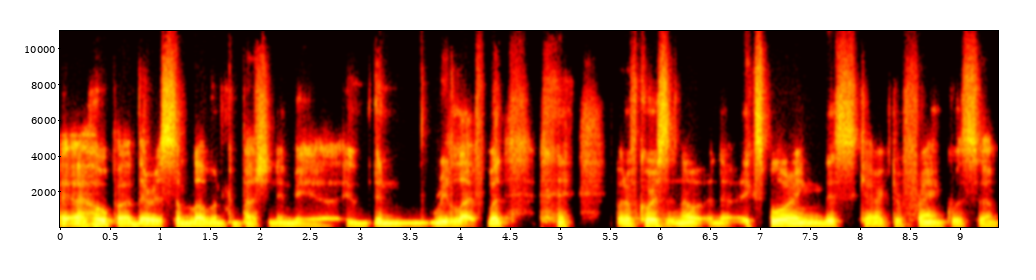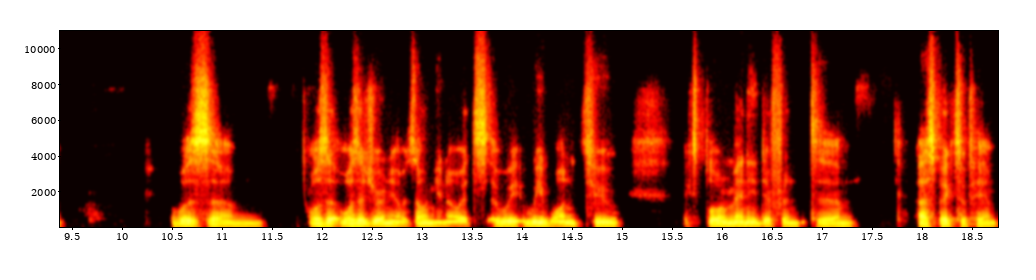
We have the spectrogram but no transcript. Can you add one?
I, I hope uh, there is some love and compassion in me uh, in in real life, but but of course, no, no exploring this character Frank was um, was um, was a was a journey of its own. You know, it's we we wanted to explore many different um, aspects of him,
